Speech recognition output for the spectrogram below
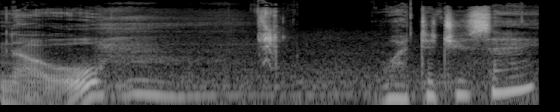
No. What did you say?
